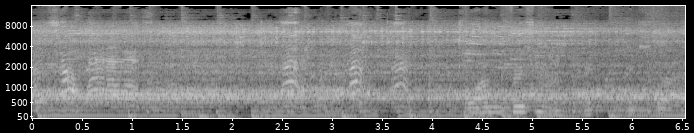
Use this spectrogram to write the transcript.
I'm so bad at it. Ah, ah, ah. Well, I'm in first now. I, I just got,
